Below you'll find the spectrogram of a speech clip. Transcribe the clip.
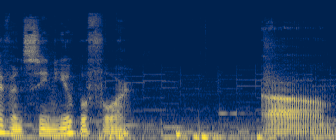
Haven't seen you before. Um.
